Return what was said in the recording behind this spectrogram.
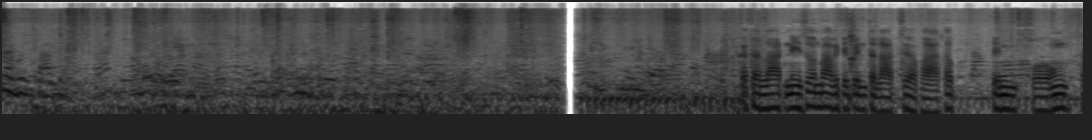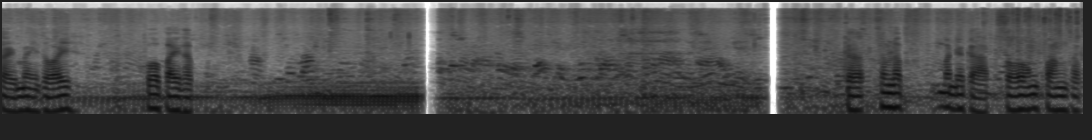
นั่นก็ผู้นบุญตาก็ตลาดนี้ส่วนมากก็จะเป็นตลาดเสื้อผ้าครับ เป็นของใส่ไม้ซอยทั่วไปครับ ก็สำหรับบรรยากาศสองฟังครับ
